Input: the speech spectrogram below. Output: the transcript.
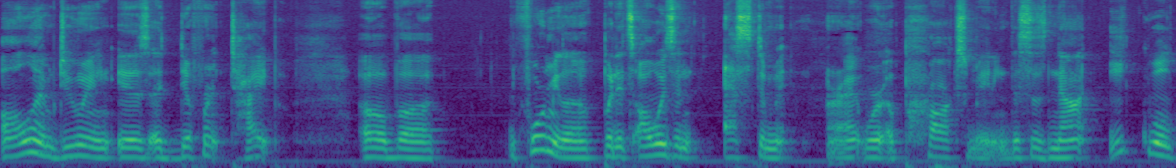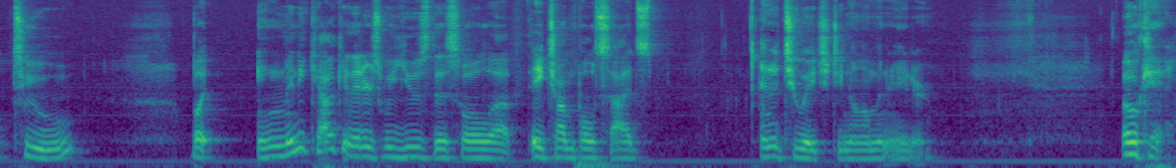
All I'm doing is a different type of uh, formula, but it's always an estimate, all right? We're approximating. This is not equal to, but in many calculators, we use this whole uh, h on both sides and a 2h denominator. Okay,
